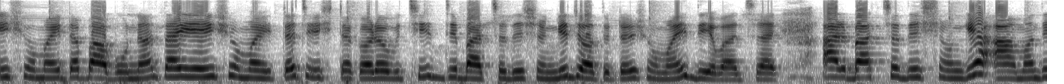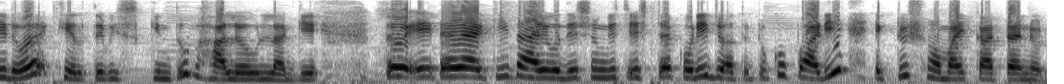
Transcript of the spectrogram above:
এই সময়টা পাবো না, তাই এই সময়টা চেষ্টা করা উচিত যে বাচ্চাদের সঙ্গে যতটা সময় দেওয়া যায়। আর বাচ্চাদের সঙ্গে আমাদেরও খেলতে বেশ কিন্তু ভালোও লাগে। তো এটাই আর কি, তাই ওদের সঙ্গে চেষ্টা করি যতটুকু পারি একটু সময় কাটানোর।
